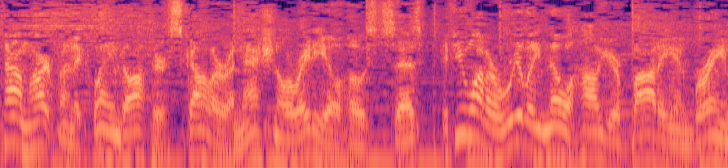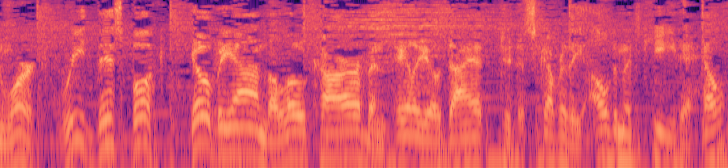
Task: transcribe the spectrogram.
Thom Hartmann, acclaimed author, scholar, and national radio host, says if you want to really know how your body and brain work, read this book. Go beyond the low carb and paleo diet to discover the ultimate key to health,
